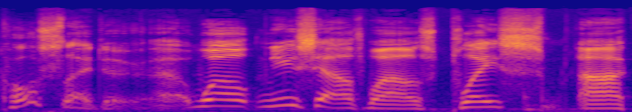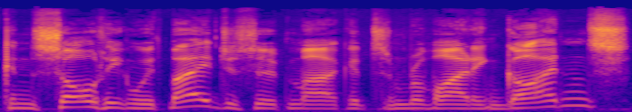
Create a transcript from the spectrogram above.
Course they do. Uh, well, New South Wales Police are consulting with major supermarkets and providing guidance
